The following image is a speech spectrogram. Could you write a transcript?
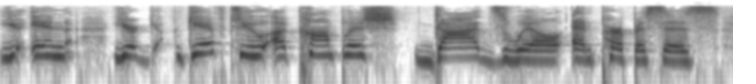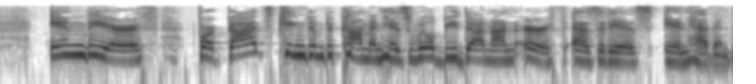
in your gift to accomplish God's will and purposes in the earth for God's kingdom to come and his will be done on earth as it is in heaven.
